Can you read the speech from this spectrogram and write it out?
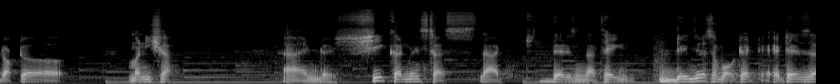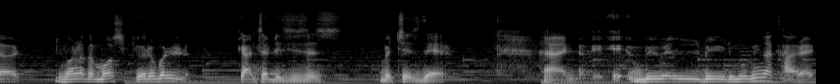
doctor Manisha and she convinced us that there is nothing dangerous about it. It is uh, one of the most curable cancer diseases which is there. And we will be removing a thyroid.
